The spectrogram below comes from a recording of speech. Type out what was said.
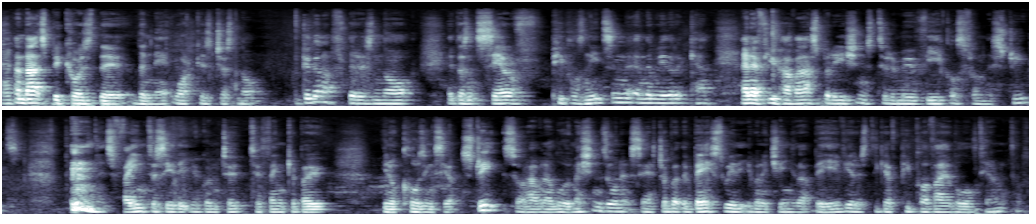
and that's because the the network is just not good enough. There is not. It doesn't serve people's needs in, in the way that it can. And if you have aspirations to remove vehicles from the streets, it's fine to say that you're going to, to think about, you know, closing certain streets or having a low emission zone, etc. But the best way that you're going to change that behaviour is to give people a viable alternative.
